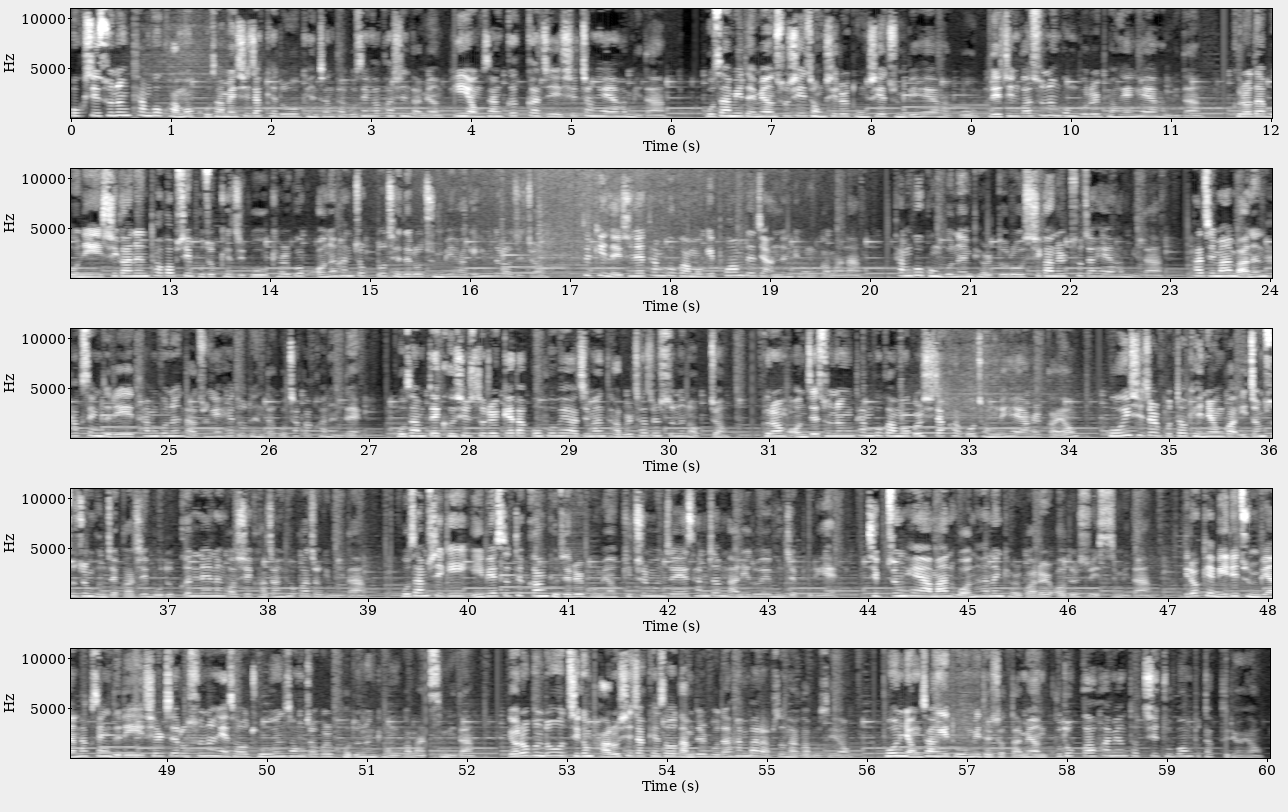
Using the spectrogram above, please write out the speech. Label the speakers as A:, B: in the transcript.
A: 혹시 수능 탐구 과목 고3에 시작해도 괜찮다고 생각하신다면 이 영상 끝까지 시청해야 합니다. 고3이 되면 수시, 정시를 동시에 준비해야 하고 내신과 수능 공부를 병행해야 합니다. 그러다 보니 시간은 턱없이 부족해지고 결국 어느 한쪽도 제대로 준비하기 힘들어지죠. 특히 내신의 탐구 과목이 포함되지 않는 경우가 많아 탐구 공부는 별도로 시간을 투자해야 합니다. 하지만 많은 학생들이 탐구는 나중에 해도 된다고 착각하는데 고3 때 그 실수를 깨닫고 후회하지만 답을 찾을 수는 없죠. 그럼 언제 수능 탐구 과목을 시작하고 정리해야 할까요? 고2 시절부터 개념과 이점 수준 문제까지 모두 끝내는 것이 가장 효과적입니다. 고3 시기 EBS 특강 교재를 보며 기출문제의 3점 난이도의 문제풀이에 집중해야만 원하는 결과를 얻을 수 있습니다. 이렇게 미리 준비한 학생들이 실제로 수능에서 좋은 성적을 거두는 경우가 많습니다. 여러분도 지금 바로 시작해서 남들보다 한 발 앞서 나가보세요. 본 영상이 도움이 되셨다면 구독과 화면 터치 두 번 부탁드려요.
